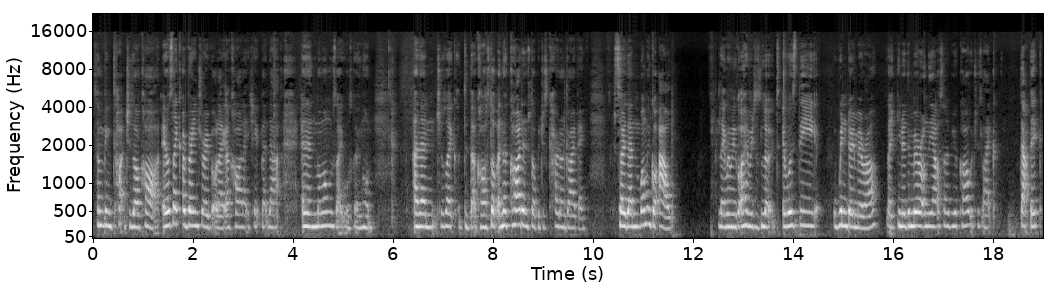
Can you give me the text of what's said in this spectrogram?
something touches our car. It was like a Range Rover or like a car like shaped like that. And then my mom was like, what's going on? And then she was like, did that car stop? And the car didn't stop, it just carried on driving. So then when we got out, like when we got home, we just looked. It was the window mirror, like, you know, the mirror on the outside of your car, which is like that big.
